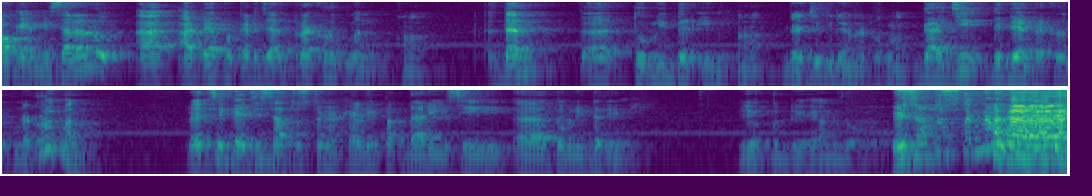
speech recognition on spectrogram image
Oke, Ah. misalnya lu uh, ada pekerjaan rekrutmen Hah. Dan uh, tour leader ini. Ah, gaji gedean rekrutmen. Gaji gedean rekrutmen. Rekrutmen? Let's say gaji satu setengah kali lipat dari si uh, tour leader ini. Ya gedean dong. Ya satu setengah mungkin.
